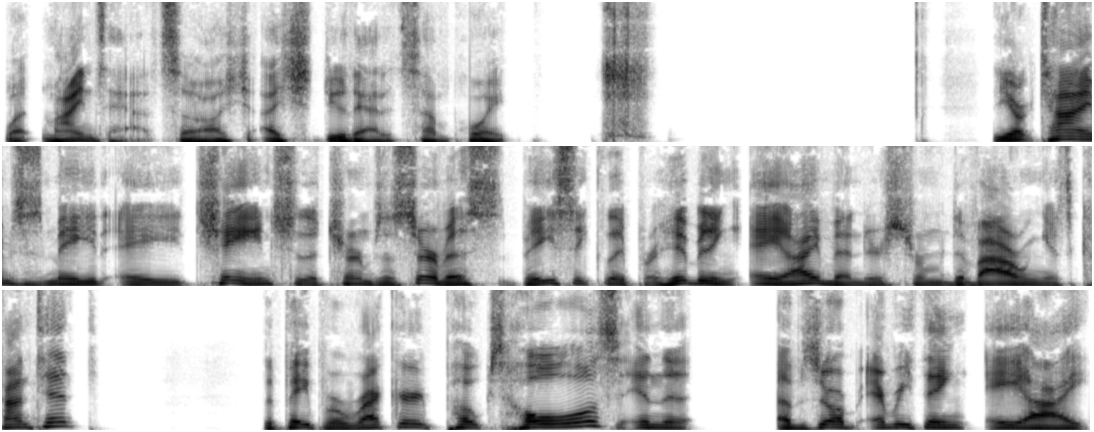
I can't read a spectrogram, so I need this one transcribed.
what mine's at, so I, sh- I should do that at some point. The New York Times has made a change to the terms of service, basically prohibiting AI vendors from devouring its content. The paper record pokes holes in the absorb everything AI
